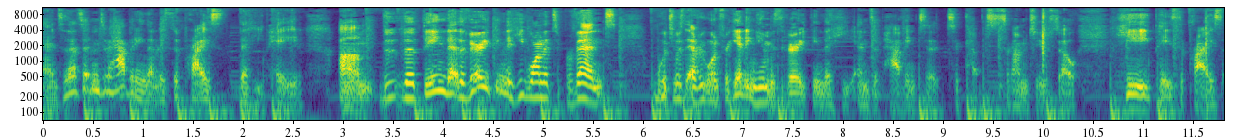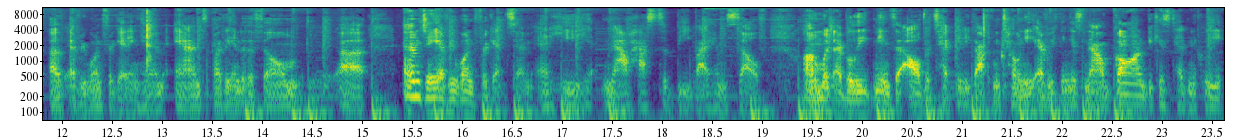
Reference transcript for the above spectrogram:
And so that's what ends up happening. That is the price that he paid. Um, the, the thing that, the very thing that he wanted to prevent, which was everyone forgetting him, is the very thing that he ends up having to, to, to succumb to. So he pays the price of everyone forgetting him. And by the end of the film, uh, MJ, everyone forgets him, and he now has to be by himself, um, which I believe means that all the tech that he got from Tony everything is now gone because technically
